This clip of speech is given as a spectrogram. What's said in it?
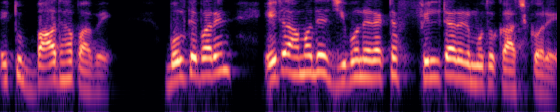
একটু বাধা পাবে। বলতে পারেন, এটা আমাদের জীবনের একটা ফিল্টারের মতো কাজ করে।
